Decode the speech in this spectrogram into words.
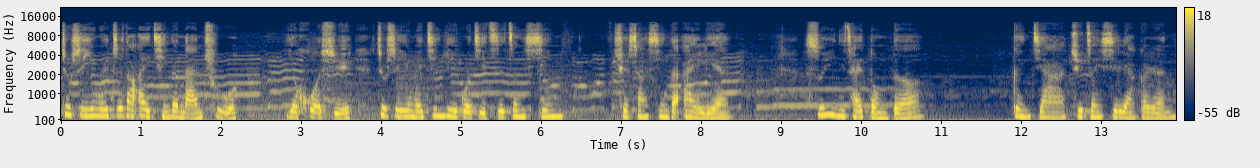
就是因为知道爱情的难处，也或许就是因为经历过几次真心却伤心的爱恋，所以你才懂得。更加去珍惜两个人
